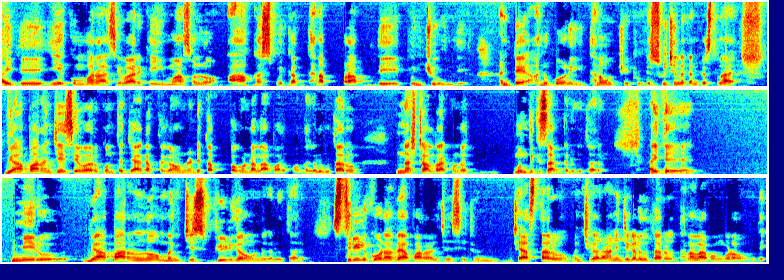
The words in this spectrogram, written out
అయితే ఈ కుంభరాశి వారికి ఈ మాసంలో ఆకస్మిక ధన ప్రాప్తి పొంచి ఉంది. అంటే అనుకోని ధనం వచ్చేటువంటి సూచనలు కనిపిస్తున్నాయి. వ్యాపారం చేసేవారు కొంత జాగ్రత్తగా ఉండండి. తప్పకుండా లాభాలు పొందగలుగుతారు. నష్టాలు రాకుండా ముందుకు సాగగలుగుతారు. అయితే మీరు వ్యాపారంలో మంచి స్పీడ్గా ఉండగలుగుతారు. స్త్రీలు కూడా వ్యాపారాలు చేసేటు చేస్తారు మంచిగా రాణించగలుగుతారు ధనలాభం కూడా ఉంది.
